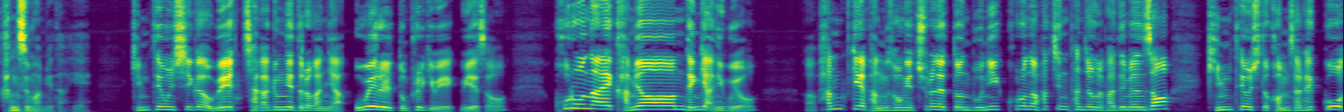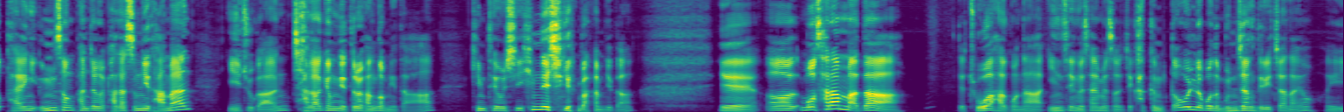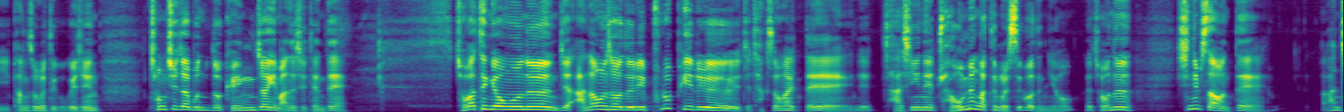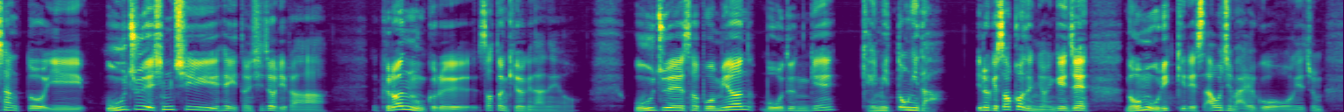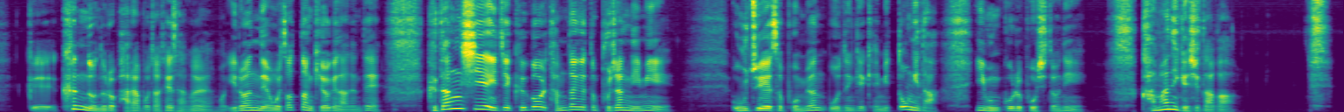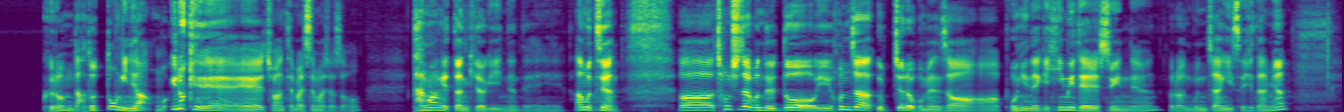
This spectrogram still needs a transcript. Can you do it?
강승화입니다. 예. 김태훈 씨가 왜 자가격리에 들어갔냐 오해를 또 풀기 위해 서 코로나에 감염된 게 아니고요. 어, 함께 방송에 출연했던 분이 코로나 확진 판정을 받으면서 김태훈 씨도 검사를 했고 다행히 음성 판정을 받았습니다만 2주간 자가격리에 들어간 겁니다. 김태훈 씨 힘내시길 바랍니다. 예, 어, 뭐 사람마다 좋아하거나 인생을 살면서 이제 가끔 떠올려보는 문장들이 있잖아요. 이 방송을 듣고 계신 청취자분들도 굉장히 많으실 텐데 저 같은 경우는 이제 아나운서들이 프로필을 이제 작성할 때 이제 자신의 좌우명 같은 걸 쓰거든요. 저는 신입사원 때 한창 또 이 우주에 심취해 있던 시절이라 그런 문구를 썼던 기억이 나네요. 우주에서 보면 모든 게 개미 똥이다. 이렇게 썼거든요. 이게 이제 너무 우리끼리 싸우지 말고 좀 그 큰 눈으로 바라보자 세상을 뭐 이런 내용을 썼던 기억이 나는데 그 당시에 이제 그걸 담당했던 부장님이 우주에서 보면 모든 게 개미 똥이다. 이 문구를 보시더니 가만히 계시다가 그럼 나도 똥이냐? 뭐 이렇게 저한테 말씀하셔서 당황했던 기억이 있는데 아무튼 어 청취자분들도 이 혼자 읍제로 보면서 어 본인에게 힘이 될 수 있는 그런 문장이 있으시다면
